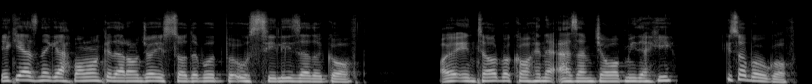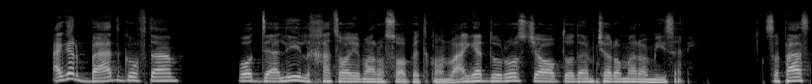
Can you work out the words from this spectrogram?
یکی از نگهبانان که در آنجا ایستاده بود به او سیلی زد و گفت آیا اینطور به کاهن اعظم جواب می دهی؟ عیسی به او گفت اگر بد گفتم با دلیل خطای مرا ثابت کن و اگر درست جواب دادم چرا مرا می‌زنی؟ سپس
